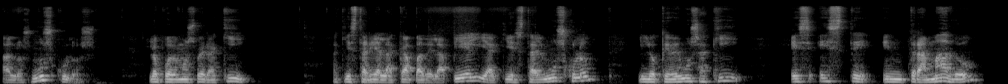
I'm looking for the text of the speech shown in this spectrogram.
a los músculos. Lo podemos ver aquí. Aquí estaría la capa de la piel y aquí está el músculo. Y lo que vemos aquí es este entramado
